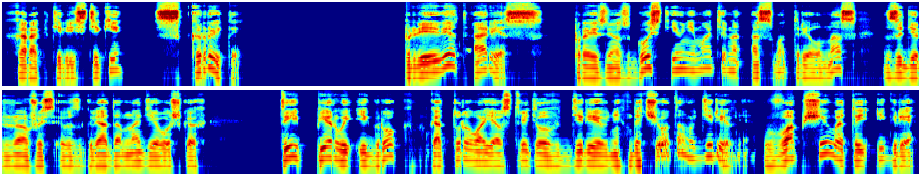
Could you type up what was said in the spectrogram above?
Характеристики скрыты. «Привет, Арес! Произнес гость и внимательно осмотрел нас, задержавшись взглядом на девушках. «Ты первый игрок, которого я встретил в деревне. Да чего там в деревне? Вообще в этой игре.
